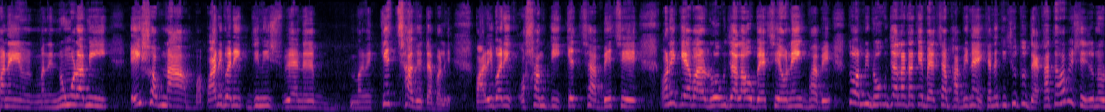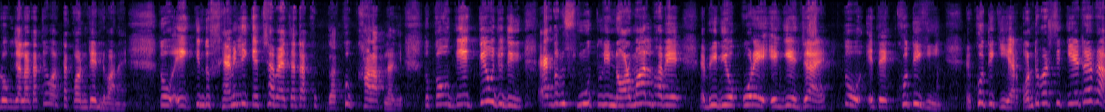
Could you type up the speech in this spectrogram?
মানে মানে নোংরামি এইসব না পারিবারিক জিনিস মানে মানে কেচ্ছা যেটা বলে। পারিবারিক অশান্তি কেচ্ছা বেচে অনেকে আবার রোগ জ্বালাও বেচে অনেকভাবে। তো আমি রোগ জ্বালাটাকে বেচা ভাবি না এখানে কিছু তো দেখাতে হবে সেই জন্য রোগ জ্বালাটাকেও একটা কন্টেন্ট বানায়। তো এই কিন্তু ফ্যামিলি কেচ্ছা বেচাটা খুব খুব খারাপ লাগে। তো কেউ কেউ যদি একদম স্মুথলি নর্মালভাবে ভিডিও করে এগিয়ে যায়, তো এতে ক্ষতি কী? ক্ষতি কি? আর কন্ট্রোভার্সি ক্রিয়েটাররা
